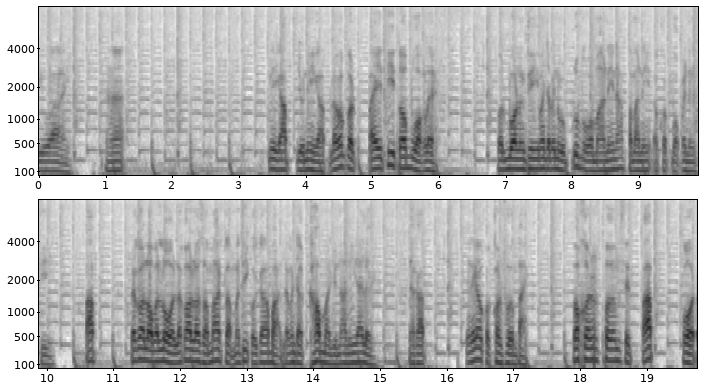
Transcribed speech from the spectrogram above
E Y นะฮะนี่ครับอยู่นี่ครับแล้วก็กดไปที่ตัวบวกเลย กดบวกหนึ่งทีมันจะเป็นรูปบวกประมาณนี้นะประมาณนี้เรากดบวกไปหนึ่งทีปั๊บ แล้วก็รอมันโหลดแล้วก็เราสามารถกลับมาที่กดกากบาทแล้วมันจะเข้ามาอยู่หน้านี้ได้เลยนะครับอันนี้ก็กดคอนเฟิร์มไปพอคอนเฟิร์มเสร็จปั๊บกด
